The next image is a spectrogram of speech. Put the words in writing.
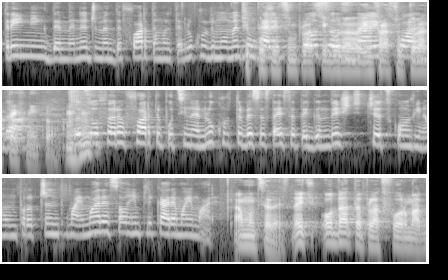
training, de management, de foarte multe lucruri. În momentul Și în care simplu poți asigură să-ți dai infrastructura foarte, tehnică. Da, Mhm. Îți oferă foarte puține lucruri, trebuie să stai să te gândești ce îți convine, un procent mai mare sau o implicare mai mare. Am înțeles. Deci, odată platforma 20-70%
